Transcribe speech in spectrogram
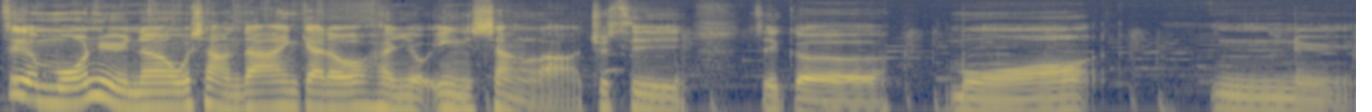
这个魔女呢，我想大家应该都很有印象啦，就是这个魔。女，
